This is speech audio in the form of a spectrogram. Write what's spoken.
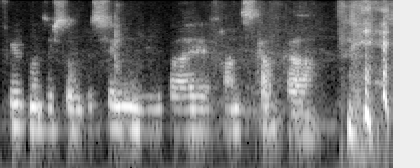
fühlt man sich so ein bisschen wie bei Franz Kafka.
